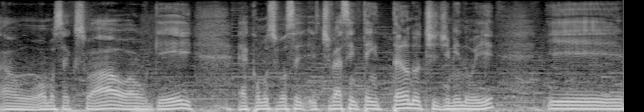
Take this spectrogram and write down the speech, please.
a um homossexual, a um gay, é como se você estivessem tentando te diminuir. E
